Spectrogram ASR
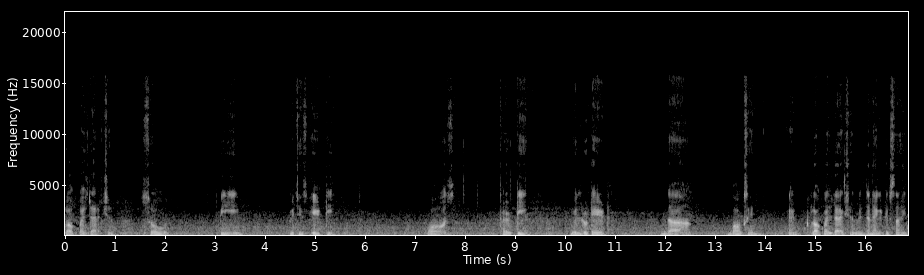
clockwise direction. So p which is 80 cos 30 will rotate the box in and clockwise direction with the negative sign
